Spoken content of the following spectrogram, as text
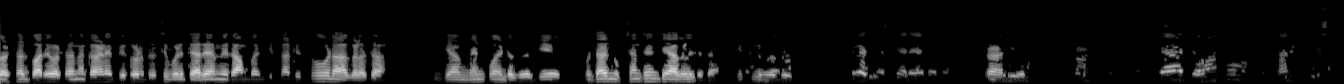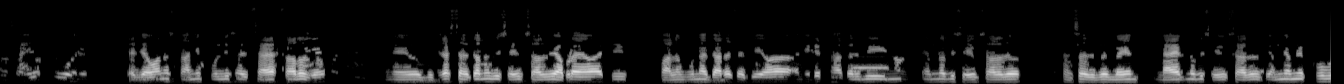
વરસાદ ભારે વરસાદના કારણે ભેગડું ધસી પડી ત્યારે અમે રામબન જિલ્લાથી થોડા આગળ હતા. જ્યાં મેન પોઈન્ટ હતો જે વધારે નુકસાન થયું ત્યાં આગળ જતા એક કિલોમીટર દૂર. કેટલા દિવસ ત્યાં રહ્યા હતા ત્રણ દિવસ. ત્યાં જવાનો સ્થાનિક પોલીસનો સહયોગ કેવો રહ્યો? ત્યાં જવાનો સ્થાનિક પોલીસ સારો છે અને ગુજરાત સરકારનો બી સહયોગ સારો છે. આપણા એવા જે પાલનપુરના ધારાસભ્ય એવા અનિકેત ઠાકર બી એમનો બી સહયોગ સારો રહ્યો. સંસદ સભ્ય મયંક નાયકનો બી સહયોગ સારો રહ્યો. એમને અમને ખૂબ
